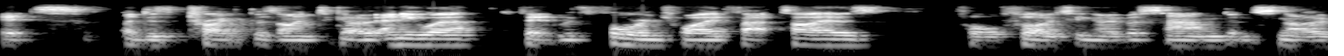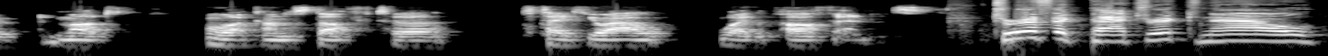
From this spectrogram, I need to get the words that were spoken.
It's a trike designed to go anywhere, fitted with four inch wide fat tires for floating over sand and snow and mud, all that kind of stuff to, to take you out where the path ends. Terrific, Patrick. Now,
